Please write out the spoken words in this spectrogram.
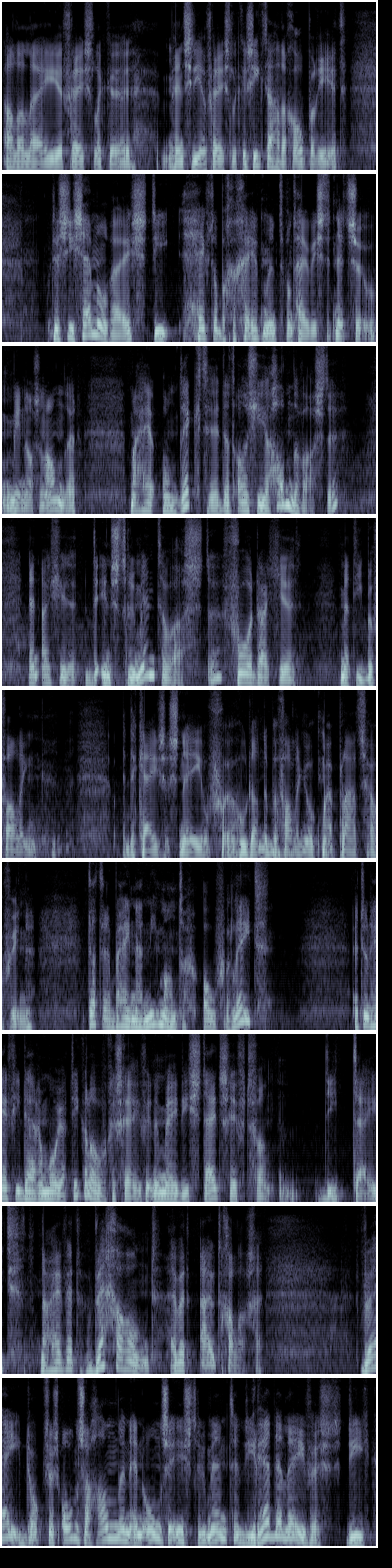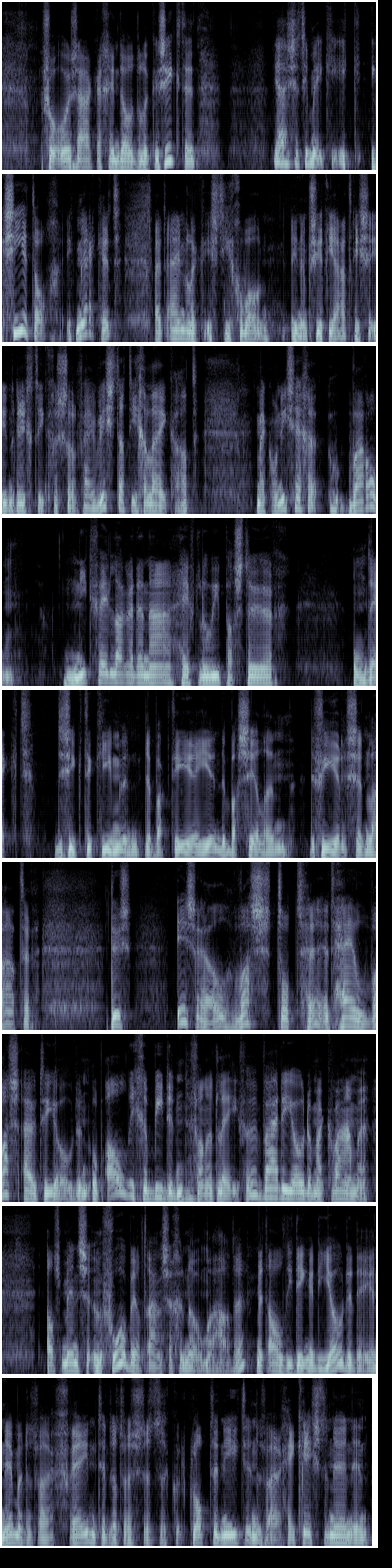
allerlei eh, vreselijke mensen die een vreselijke ziekte hadden geopereerd. Dus die Semmelweis, die heeft op een gegeven moment, want hij wist het net zo min als een ander, maar hij ontdekte dat als je je handen waste en als je de instrumenten waste voordat je met die bevalling de keizersnee of eh, hoe dan de bevalling ook maar plaats zou vinden, dat er bijna niemand overleed. En toen heeft hij daar een mooi artikel over geschreven in een medisch tijdschrift van die tijd. Nou, hij werd weggehoond, hij werd uitgelachen. Wij dokters, onze handen en onze instrumenten, die redden levens, die veroorzaken geen dodelijke ziekte. Ja, zegt hij, ik, ik, ik zie het toch, ik merk het. Uiteindelijk is hij gewoon in een psychiatrische inrichting gestorven. Hij wist dat hij gelijk had, maar ik kon niet zeggen waarom. Niet veel langer daarna heeft Louis Pasteur ontdekt de ziektekiemen, de bacteriën, de bacillen, de virussen later. Dus Israël was tot, hè, het heil was uit de Joden op al die gebieden van het leven waar de Joden maar kwamen. Als mensen een voorbeeld aan ze genomen hadden, met al die dingen die Joden deden, hè, maar dat waren vreemd en dat, was, dat, klopte niet en dat waren geen christenen. En,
